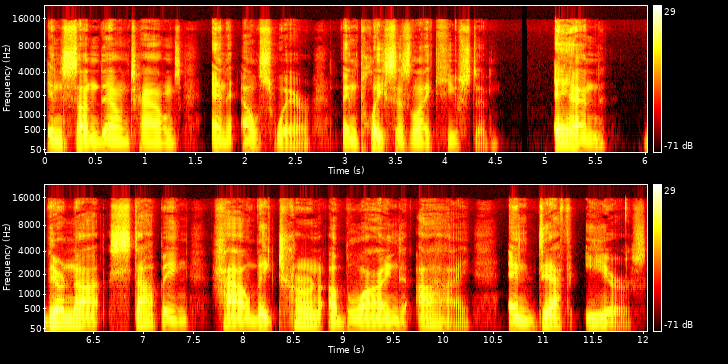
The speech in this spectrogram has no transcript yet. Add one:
in sundown towns and elsewhere in places like Houston. And they're not stopping how they turn a blind eye and deaf ears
